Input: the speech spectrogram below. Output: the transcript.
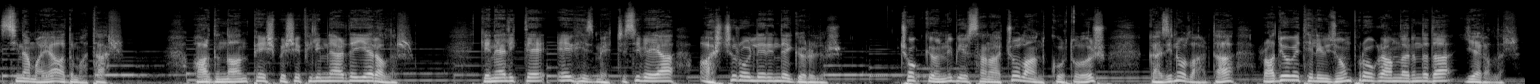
sinemaya adım atar. Ardından peş peşe filmlerde yer alır. Genellikle ev hizmetçisi veya aşçı rollerinde görülür. Çok gönlü bir sanatçı olan Kurtuluş, gazinolarda, radyo ve televizyon programlarında da yer alır.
